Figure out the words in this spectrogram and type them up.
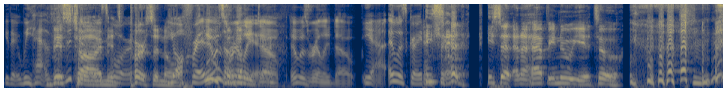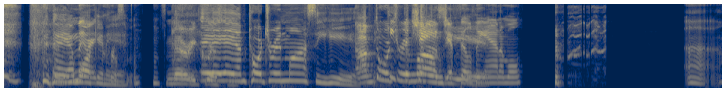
either we have This time visitors it's or personal. your friends. It was are really here." dope. It was really dope. Yeah, it was great. I'm He sure. said, he said, and a happy new year too. Hey, I'm Merry walking in. Christmas. Merry Hey, Christmas. hey, hey, I'm torturing Mossy here. I'm torturing Keep torturing the change, you filthy here. animal. uh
